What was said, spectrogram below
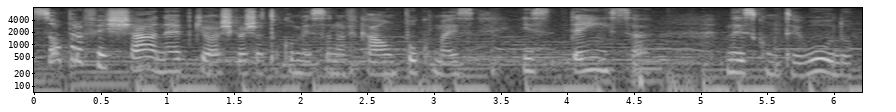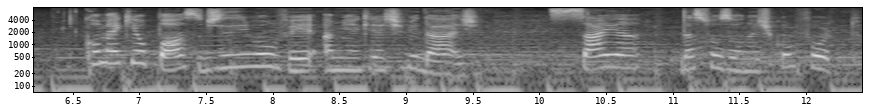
Só para fechar, né, porque eu acho que eu já estou começando a ficar um pouco mais extensa nesse conteúdo, como é que eu posso desenvolver a minha criatividade? Saia da sua zona de conforto.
